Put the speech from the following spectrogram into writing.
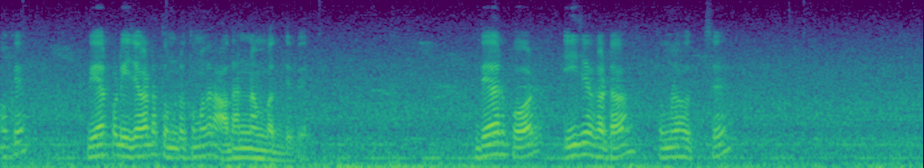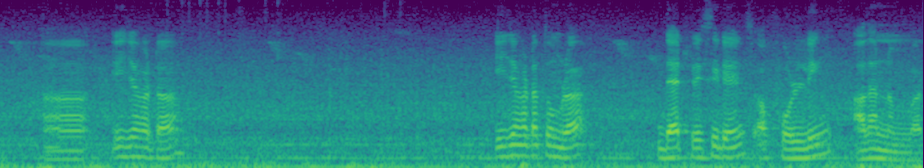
ওকে? দেওয়ার পর এই জায়গাটা তোমরা তোমাদের আধার নাম্বার দেবে। দেওয়ার পর এই জায়গাটা তোমরা হচ্ছে এই জায়গাটা এই জায়গাটা তোমরা that residence of holding Aadhaar number.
